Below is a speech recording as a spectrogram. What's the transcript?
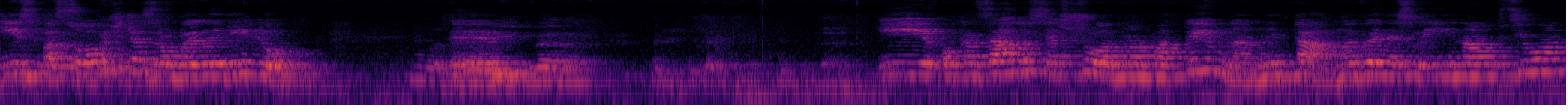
І з пасовища зробили ріллю. Е, оказалося, що нормативна не та. Ми винесли її на аукціон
